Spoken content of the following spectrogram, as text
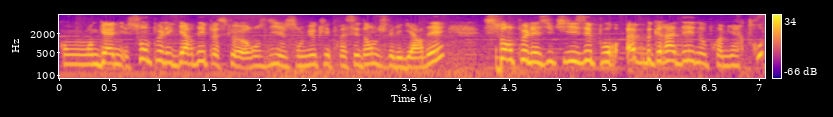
qu'on gagne, soit on peut les garder parce qu'on se dit elles sont mieux que les précédentes, je vais les garder, soit on peut les utiliser pour upgrader nos premières troupes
